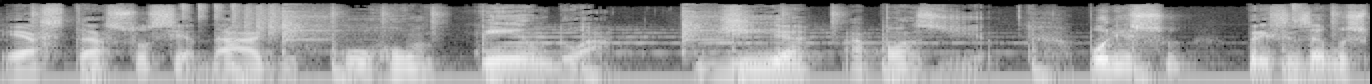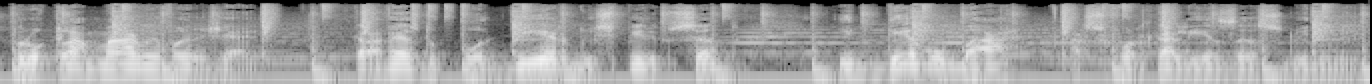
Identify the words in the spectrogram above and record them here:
esta sociedade, corrompendo-a dia após dia. Por isso, precisamos proclamar o Evangelho através do poder do Espírito Santo e derrubar as fortalezas do inimigo.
